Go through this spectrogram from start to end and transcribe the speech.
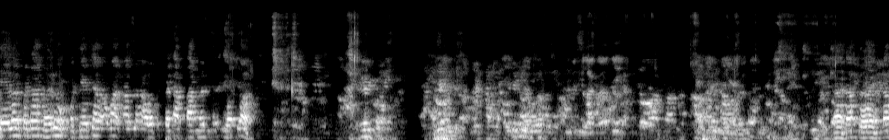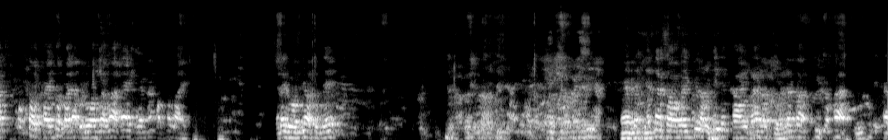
ฏิเแล้วไปนับเลยลูกปฏิเจ้าอาวาสนับแล้วเอาไปนับตังค์เลยจะได้รวมยอด นับเลยนับต้นใครต้นไปนับรวมกันว่าได้เงินทั้งหมดเท่าไหร่จะได้รวมยอดตรงนี้เออเขียนหน้าซองเลยที่เราที่ได้ใครนะเราเขียนแล้วก็ที่เจ้าภาพหรือที่ได้ใคร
